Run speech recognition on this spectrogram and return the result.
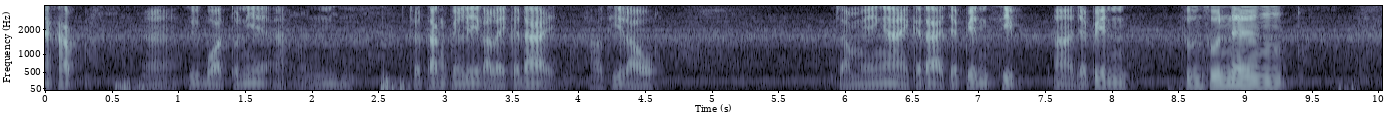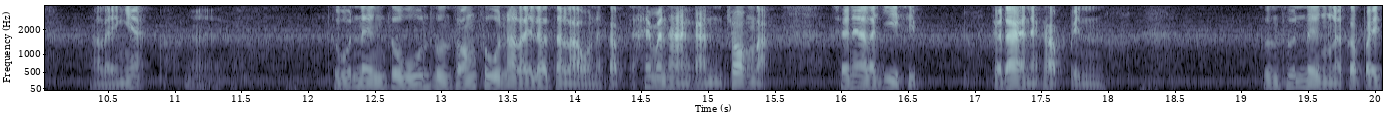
นะครับอ่าคือบอร์ดตัวนี้อะมันจะตั้งเป็นเลขอะไรก็ได้ เอาที่เราจำง่ายๆก็ได้จะเป็น 10อ่าจะเป็น 001 อะไรเงี้ยอ่า010 020อะไรแล้วแต่เรานะครับ ให้มันห่างกันช่องละใช้แน่ละ20ก็ได้นะครับ เป็น001แล้วก็ไป020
